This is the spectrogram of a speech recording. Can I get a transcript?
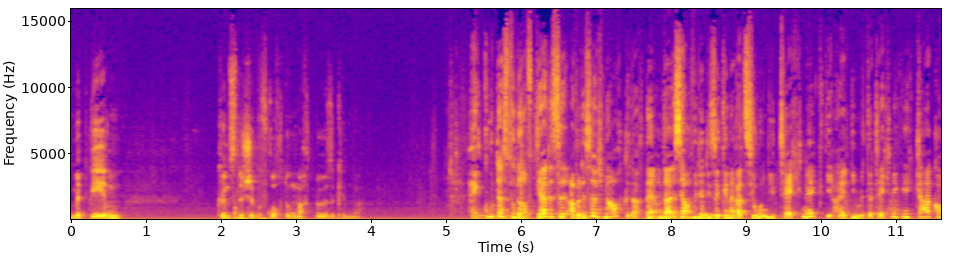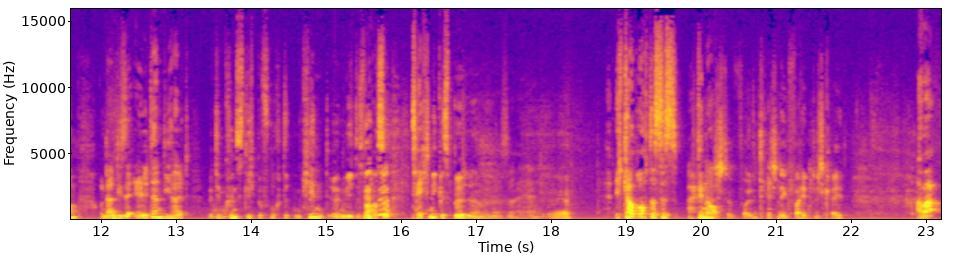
mitgeben. Künstliche Befruchtung macht böse Kinder. Hey, gut, dass du darauf. Ja, das, aber das habe ich mir auch gedacht. Ne? Und da ist ja auch wieder diese Generation, die Technik, die Alten, die mit der Technik nicht klarkommen. Und dann diese Eltern, die halt mit dem künstlich befruchteten Kind irgendwie. Das war auch so. Technik ist böse. So, hä? Ich glaube auch, dass es. Genau. Ja, stimmt, voll Technikfeindlichkeit. Aber.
